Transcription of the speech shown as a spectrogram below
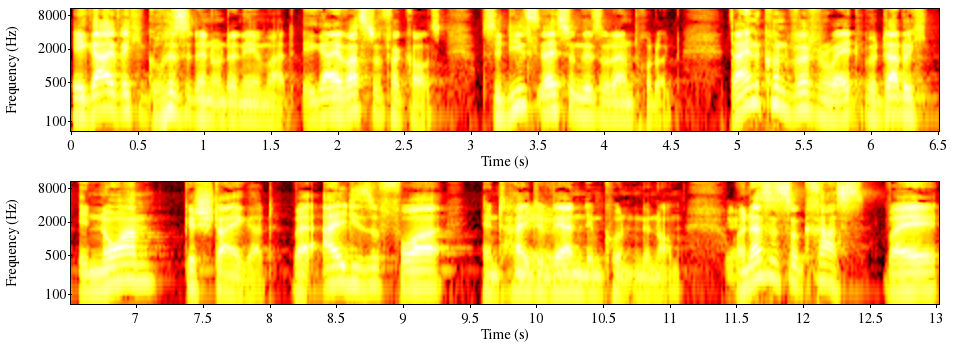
egal welche Größe dein Unternehmen hat, egal was du verkaufst, ob es eine Dienstleistung ist oder ein Produkt, deine Conversion Rate wird dadurch enorm gesteigert, weil all diese Vorenthalte mhm. werden dem Kunden genommen. Und das ist so krass, weil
